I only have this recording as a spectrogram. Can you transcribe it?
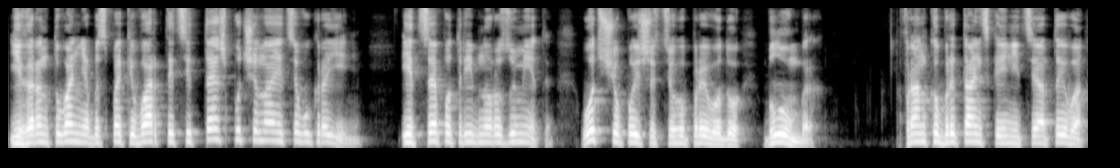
і гарантування безпеки в Арктиці теж починається в Україні. І це потрібно розуміти. От що пише з цього приводу Блумберг. Франко-британська ініціатива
